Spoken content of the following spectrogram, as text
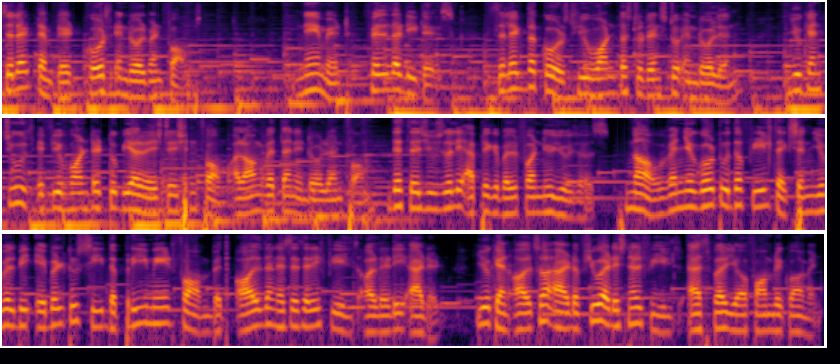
Select template course enrollment forms. Name it, fill the details. Select the course you want the students to enroll in. You can choose if you want it to be a registration form along with an enrollment form. This is usually applicable for new users. Now, when you go to the field section, you will be able to see the pre-made form with all the necessary fields already added. You can also add a few additional fields as per your form requirement.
